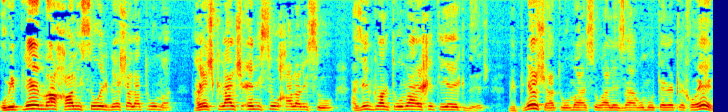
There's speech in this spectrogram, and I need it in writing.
ומפני מה חל איסור הקדש על התרומה? הרי יש כלל שאין איסור חל על איסור, אז אם כבר תרומה, איך היא תהיה הקדש? מפני שהתרומה אסורה לזר ומותרת לכהן.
